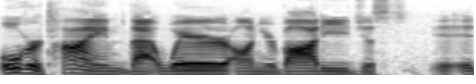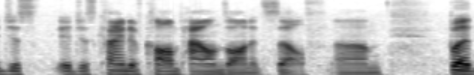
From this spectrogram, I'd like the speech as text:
over time that wear on your body just it, it just it just kind of compounds on itself. Um, but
